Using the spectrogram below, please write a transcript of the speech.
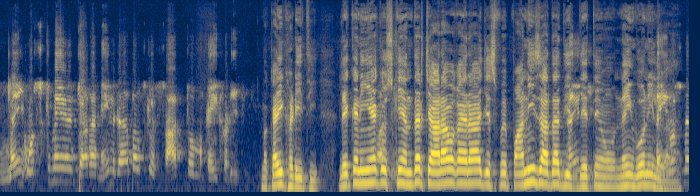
نہیں اس میں چارہ نہیں لگایا تھا اس کے ساتھ تو مکئی کھڑی تھی۔ مکئی کھڑی تھی۔ لیکن یہ ہے کہ ہاں اس کے جی۔ اندر چارہ وغیرہ جس میں پانی زیادہ دیتے ہوں نہیں وہ نہیں لگایا اس میں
